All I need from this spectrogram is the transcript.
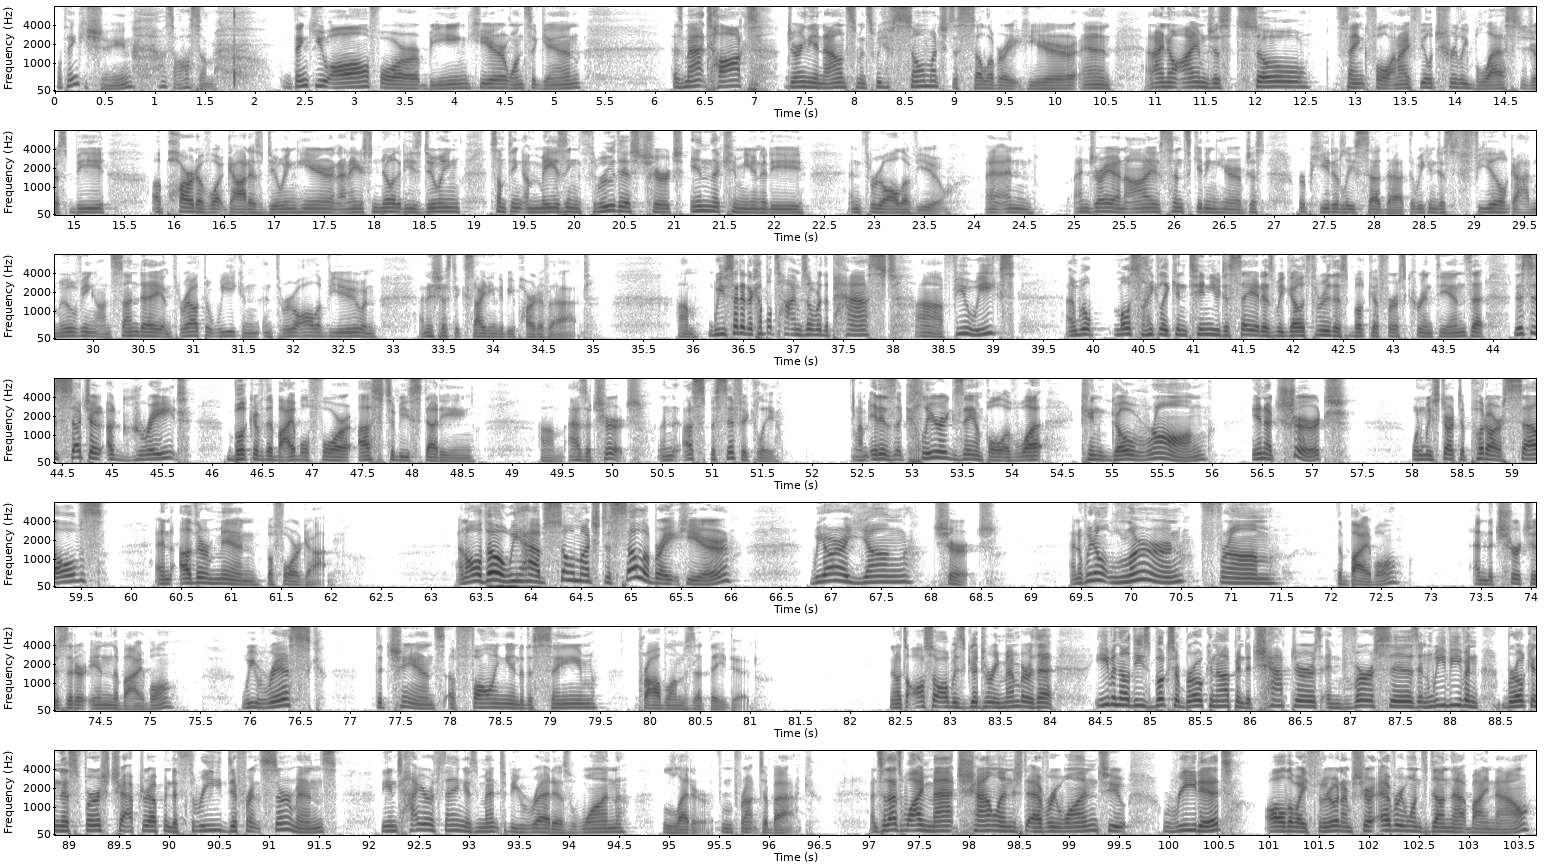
Well, thank you, Shane. That was awesome. And thank you all for being here once again. As Matt talked during the announcements, we have so much to celebrate here. And, and I know I am just so thankful and I feel truly blessed to just be a part of what God is doing here. And I just know that He's doing something amazing through this church, in the community, and through all of you. And Andrea and I, since getting here, have just repeatedly said that, that we can just feel God moving on Sunday and throughout the week and, and through all of you. And, and it's just exciting to be part of that. Um, we've said it a couple times over the past uh, few weeks, and we'll most likely continue to say it as we go through this book of First Corinthians, that this is such a, a great book of the Bible for us to be studying um, as a church, and us specifically. Um, it is a clear example of what can go wrong in a church when we start to put ourselves and other men before God. And although we have so much to celebrate here, we are a young church. And if we don't learn from the Bible and the churches that are in the Bible, we risk the chance of falling into the same problems that they did. Now, it's also always good to remember that even though these books are broken up into chapters and verses, and we've even broken this first chapter up into three different sermons, the entire thing is meant to be read as one letter from front to back. And so that's why Matt challenged everyone to read it all the way through, and I'm sure everyone's done that by now.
